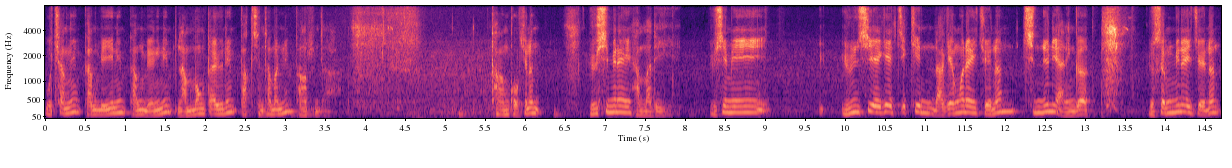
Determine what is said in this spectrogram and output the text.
우창님, 박미희님, 박명희님, 남몽따유님, 박신타만님 반갑습니다. 다음 곡지는 유시민의 한마디. 유시민, 윤 씨에게 찍힌 나경원의 죄는 친윤이 아닌 것. 유승민의 죄는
